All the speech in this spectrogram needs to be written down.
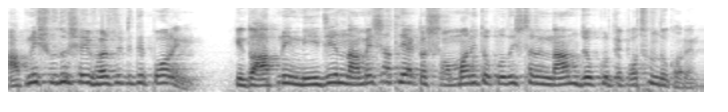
আপনি শুধু সেই ভার্সিটিতে পড়েন, কিন্তু আপনি নিজের নামের সাথে একটা সম্মানিত প্রতিষ্ঠানের নাম যোগ করতে পছন্দ করেন।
